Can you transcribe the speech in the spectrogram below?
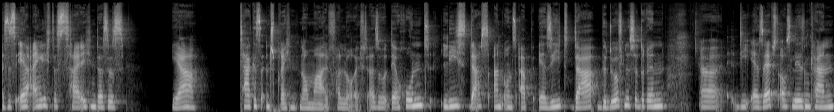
Es ist eher eigentlich das Zeichen, dass es ja, tagesentsprechend normal verläuft. Also der Hund liest das an uns ab. Er sieht da Bedürfnisse drin, äh, die er selbst auslesen kann,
